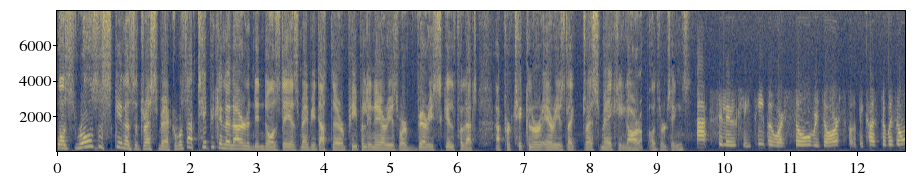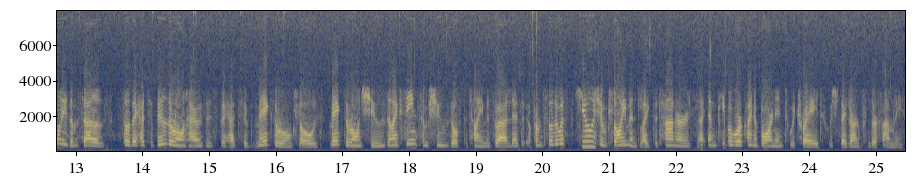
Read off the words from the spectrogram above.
Was Rose's skill as a dressmaker, was that typical in Ireland in those days, maybe, that there people in areas were very skillful at, at particular areas like dressmaking or other things? Absolutely. People were so resourceful because there was only themselves. So they had to build their own houses, they had to make their own clothes, make their own shoes, and I've seen some shoes off the time as well. From so there was huge employment, like the tanners, and people were kind of born into a trade which they learned from their families.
